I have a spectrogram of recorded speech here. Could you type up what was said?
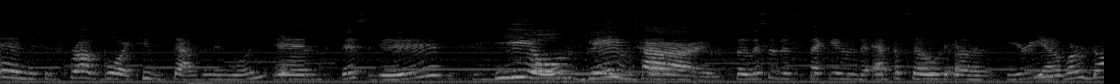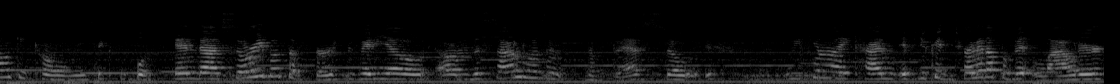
And this is Frog Boy 2001. and this is Ye Olde Game Time. So this is the second episode in the series. Yeah, of our Donkey Kong 64. And uh, sorry about the first video. Um, the sound wasn't the best, so if we can like kind, if you could turn it up a bit louder,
